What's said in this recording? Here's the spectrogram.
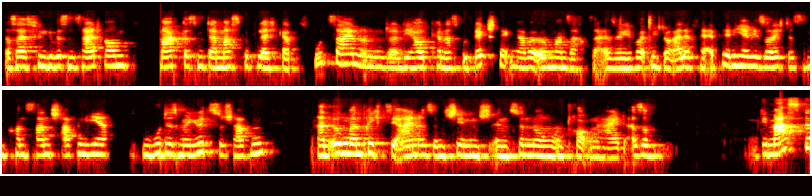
Das heißt, für einen gewissen Zeitraum mag das mit der Maske vielleicht ganz gut sein und äh, die Haut kann das gut wegstecken, aber irgendwann sagt sie, also ihr wollt mich doch alle veräppeln hier, wie soll ich das denn konstant schaffen, hier ein gutes Milieu zu schaffen? Dann irgendwann bricht sie ein und es entstehen Entzündungen und Trockenheit. Also die Maske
